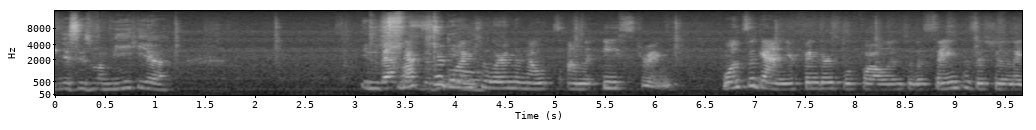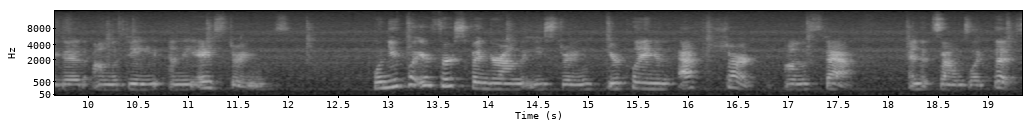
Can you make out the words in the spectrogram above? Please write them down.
This is mommy here. In back Next, we're going to learn the notes on the E string. Once again, your fingers will fall into the same position they did on the D and the A strings. When you put your first finger on the E string, you're playing an F sharp on the staff, and it sounds like this.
